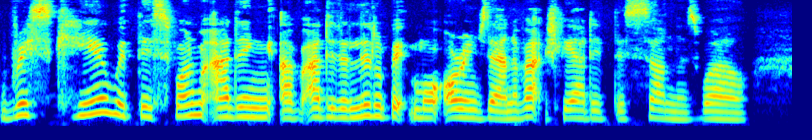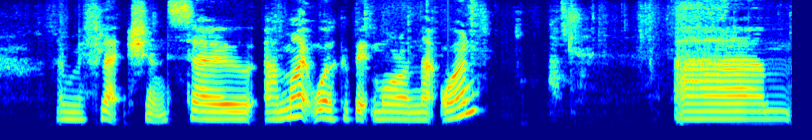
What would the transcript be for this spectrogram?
risk here with this one. Adding, I've added a little bit more orange there, and I've actually added the sun as well and reflection. So I might work a bit more on that one. Um,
